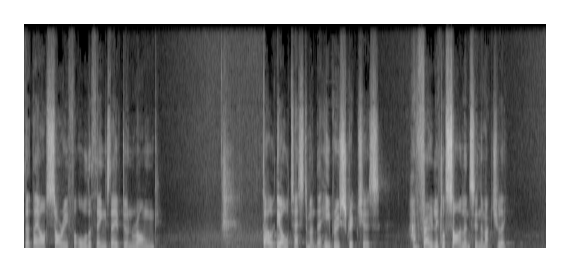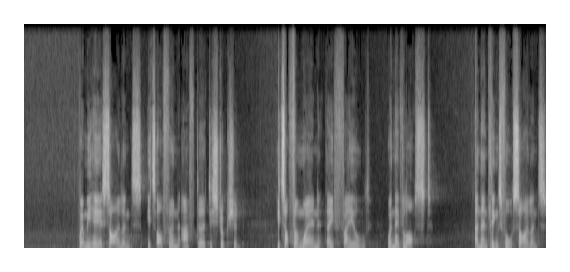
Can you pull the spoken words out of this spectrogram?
that they are sorry for all the things they have done wrong. The Old Testament, the Hebrew scriptures, have very little silence in them, actually. When we hear silence, it's often after destruction. It's often when they've failed, when they've lost, and then things fall silent.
